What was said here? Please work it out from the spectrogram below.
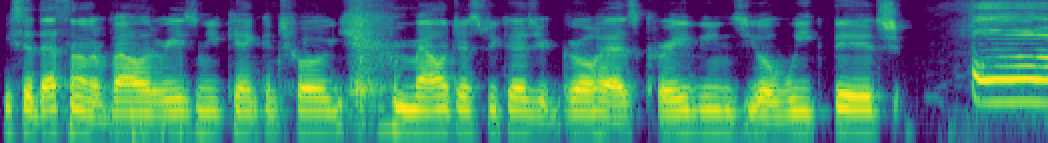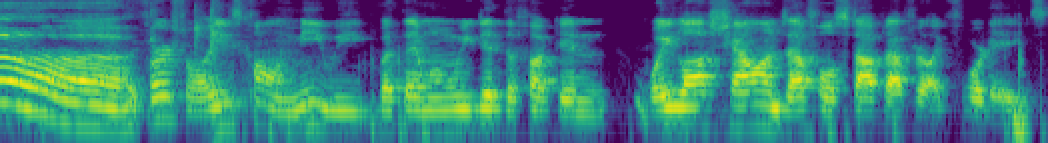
He said that's not a valid reason you can't control your mouth just because your girl has cravings. You a weak bitch. Fuck. First of all, he's calling me weak, but then when we did the fucking weight loss challenge, that fool stopped after like four days.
